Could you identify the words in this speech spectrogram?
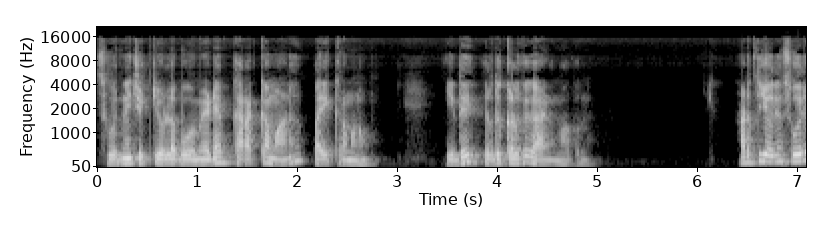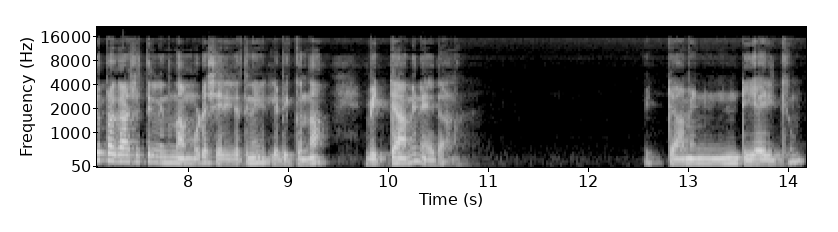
സൂര്യനെ ചുറ്റിയുള്ള ഭൂമിയുടെ കറക്കമാണ് പരിക്രമണം. ഇത് ഋതുക്കൾക്ക് കാരണമാകുന്നു. അടുത്ത ചോദ്യം. സൂര്യപ്രകാശത്തിൽ നിന്ന് നമ്മുടെ ശരീരത്തിന് ലഭിക്കുന്ന വിറ്റാമിൻ ഏതാണ്? വിറ്റാമിൻ ഡി ആയിരിക്കും.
